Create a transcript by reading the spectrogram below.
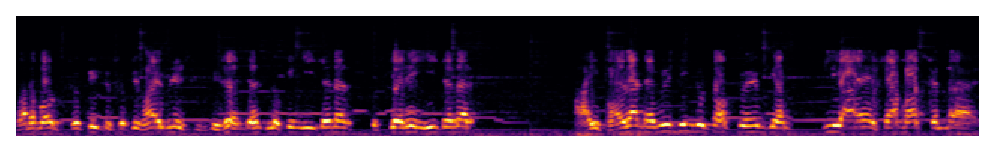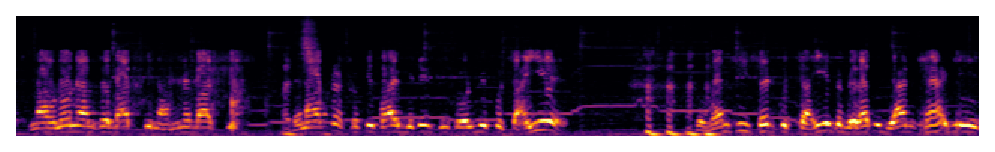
for about fifty two fifty five minutes just looking each other staring each other I forgot everything to talk to him कि हम आए क्या बात करना है। ना उन्होंने हमसे बात की ना हमने बात की। देन अच्छा आफ्टर 55 मिनट्स ही टोल्ड मी कुछ चाहिए? तो शी सेड कुछ चाहिए तो मेरा भी ध्यान क्या है कि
